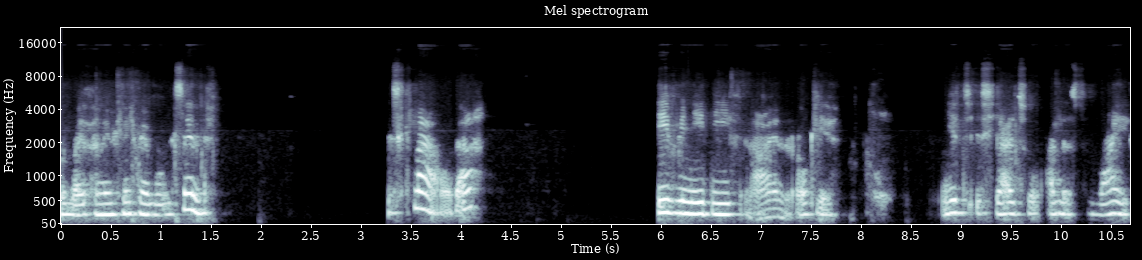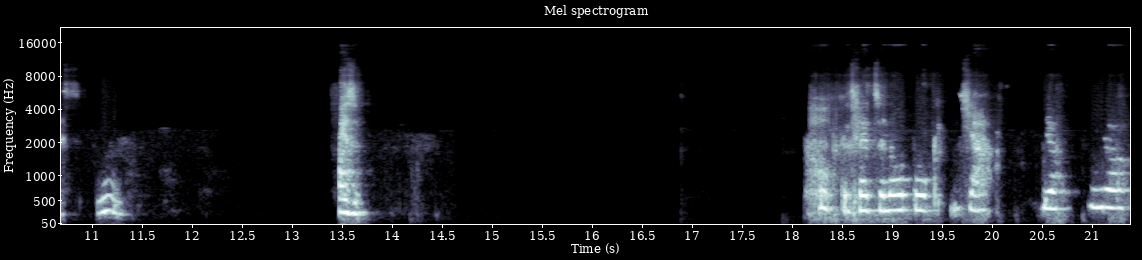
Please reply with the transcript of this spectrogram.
Und weiß er nämlich nicht mehr, wo wir sind. Ist klar, oder? Definitiv nein. Okay. Jetzt ist ja also alles weiß. Uh. Also. Oh, das letzte Notebook. Ja, ja, ja,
